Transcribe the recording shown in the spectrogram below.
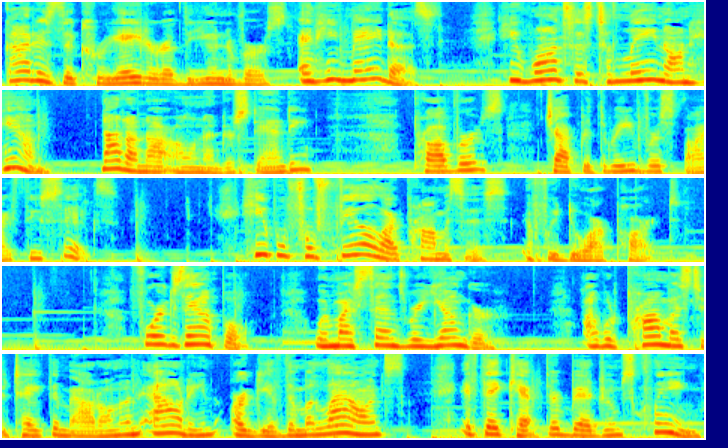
God is the creator of the universe, and He made us. He wants us to lean on Him, not on our own understanding. Proverbs chapter 3, verse 5 through 6. He will fulfill our promises if we do our part. For example, when my sons were younger, I would promise to take them out on an outing or give them allowance if they kept their bedrooms clean.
